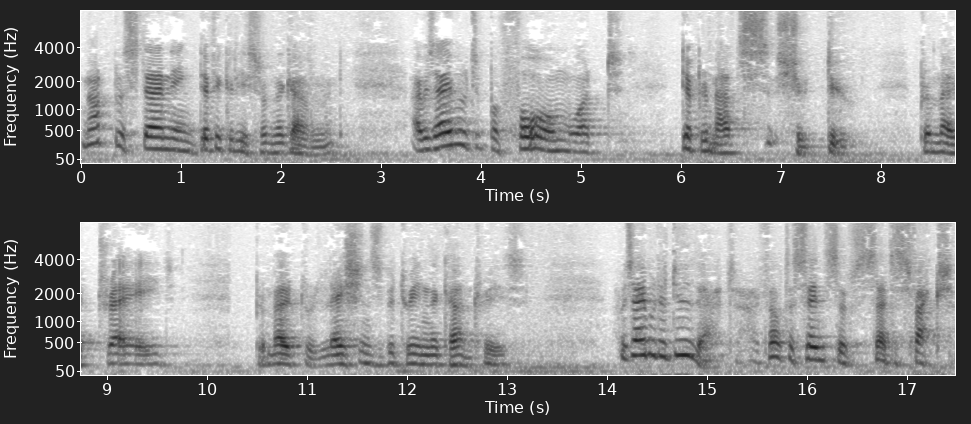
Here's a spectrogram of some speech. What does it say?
notwithstanding difficulties from the government, I was able to perform what diplomats should do promote trade, promote relations between the countries. I was able to do that. I felt a sense of satisfaction.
